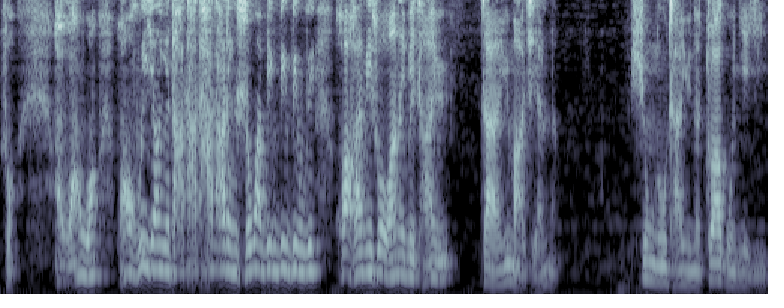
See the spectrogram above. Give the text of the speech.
说：“啊，王王王辉将军，他他他他领十万兵兵兵兵。”话还没说完呢，被单于斩于马前了。匈奴单于呢，抓过聂一，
